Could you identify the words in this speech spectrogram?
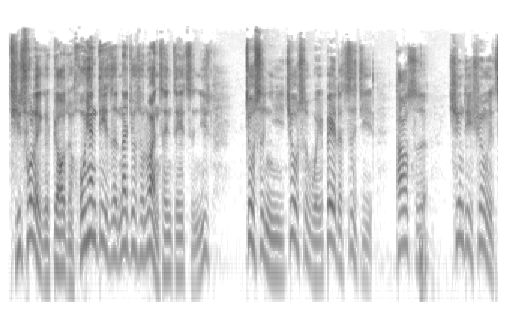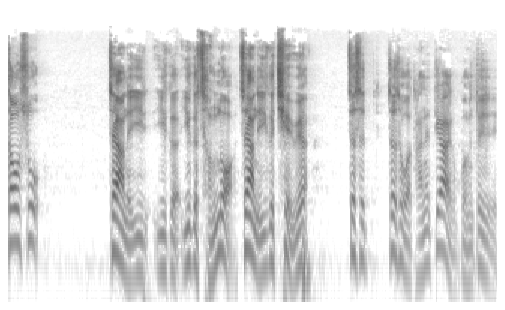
提出了一个标准，红线帝制那就是乱臣贼子，你就是你就是违背了自己当时清帝训位诏书这样的一一个一个承诺，这样的一个契约，这是这是我谈的第二个部分对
